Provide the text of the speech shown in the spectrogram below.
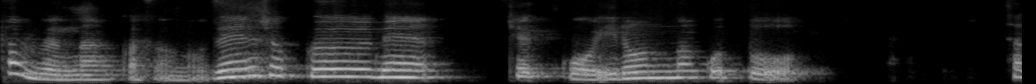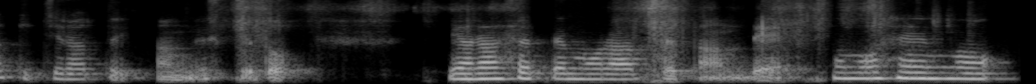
多分なんかその前職で結構いろんなことをさっきちらっと言ったんですけどやらせてもらってたんでその辺の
